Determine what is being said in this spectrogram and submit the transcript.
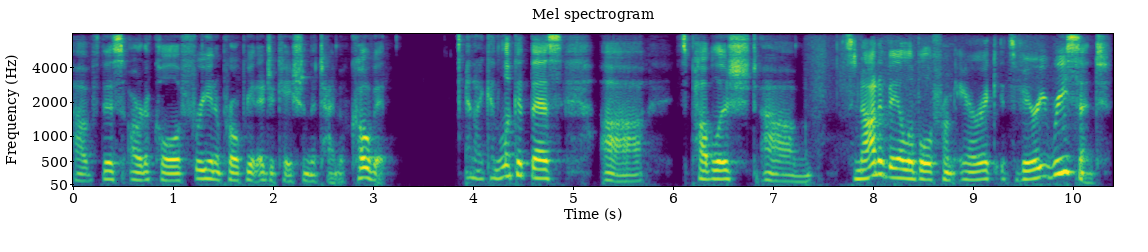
of this article of free and appropriate education in the time of COVID. And I can look at this. Uh, it's published. Um, it's not available from ERIC. It's very recent.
